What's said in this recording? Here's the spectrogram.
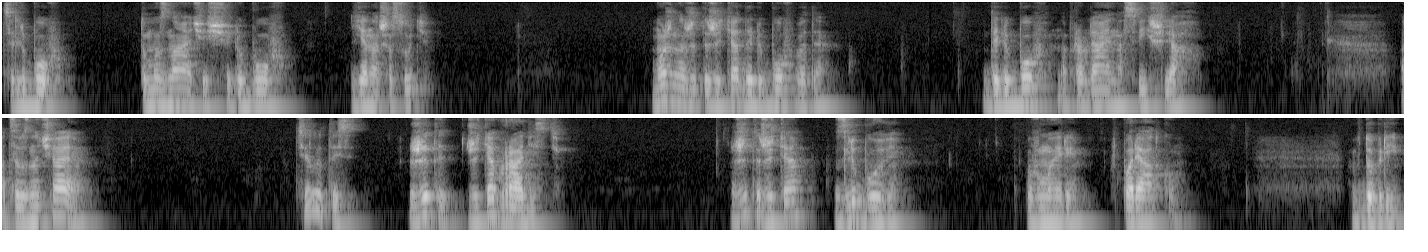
це любов. Тому, знаючи, що любов є наша суть, можна жити життя, де любов веде, де любов направляє на свій шлях. А це означає цілитись, жити життя в радість, жити життя з любові, в мирі, в порядку, в добрі,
